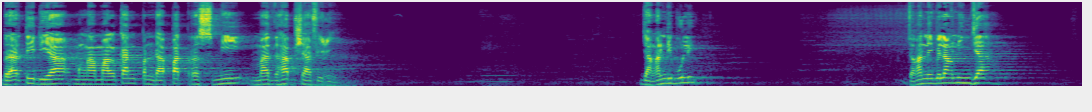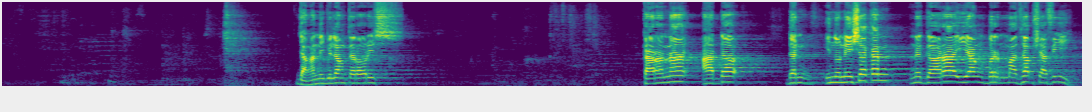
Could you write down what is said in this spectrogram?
berarti dia mengamalkan pendapat resmi mazhab Syafi'i. Jangan dibully. Jangan dibilang ninja. Jangan dibilang teroris. Karena ada dan Indonesia kan negara yang bermadhab syafi'i.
